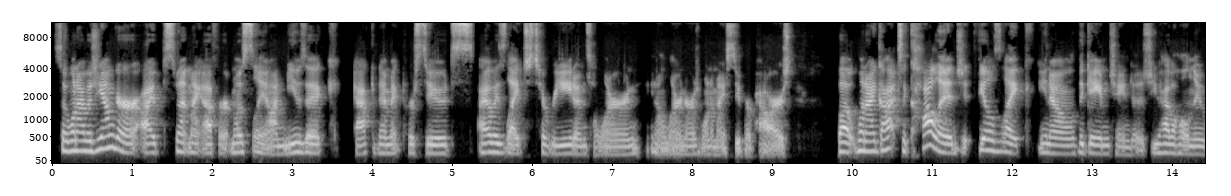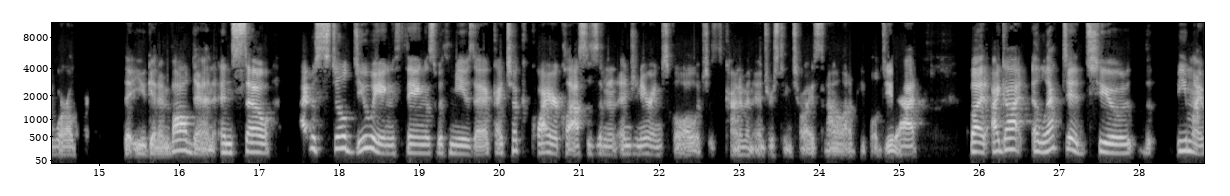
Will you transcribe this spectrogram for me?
So when I was younger, I spent my effort mostly on music academic pursuits. I always liked to read and to learn. You know, learner is one of my superpowers. But when I got to college, it feels like, you know, the game changes. You have a whole new world that you get involved in. And so I was still doing things with music. I took choir classes in an engineering school, which is kind of an interesting choice. Not a lot of people do that. But I got elected to be my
